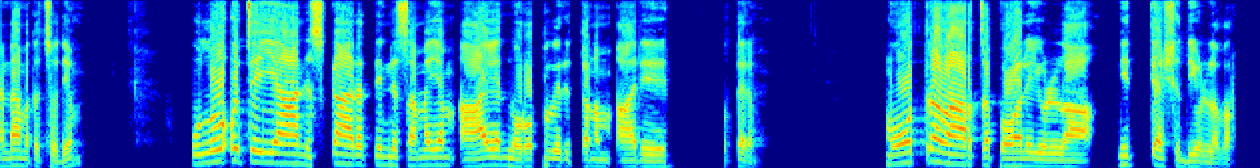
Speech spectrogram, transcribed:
രണ്ടാമത്തെ ചോദ്യം. ഉലോ ചെയ്യാൻ നിസ്കാരത്തിന്റെ സമയം ആയെന്ന് ഉറപ്പുവരുത്തണം ആര്? ഉത്തരം. മൂത്രവാർച്ച പോലെയുള്ള നിത്യശുദ്ധിയുള്ളവർ.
